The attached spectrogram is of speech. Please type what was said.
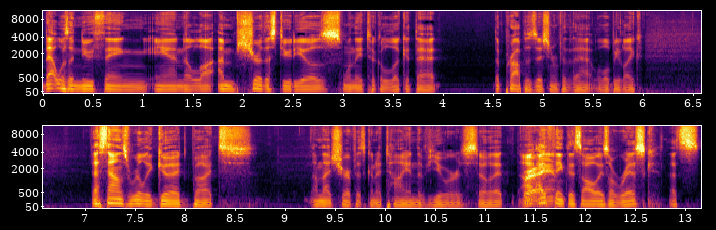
that was a new thing, and a lot. I'm sure the studios, when they took a look at that, the proposition for that will be like, that sounds really good, but I'm not sure if it's going to tie in the viewers. So that I, I think that's always a risk. That's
